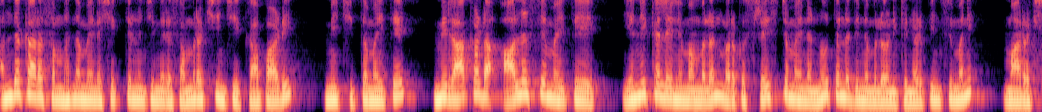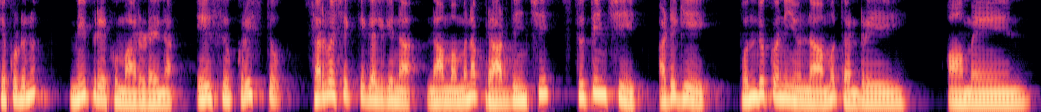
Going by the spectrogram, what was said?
అంధకార సంబంధమైన శక్తుల నుంచి మీరు సంరక్షించి కాపాడి మీ చిత్తమైతే మీ రాకడ ఆలస్యమైతే ఎన్నిక లేని మమ్మలను మరొక శ్రేష్టమైన నూతన దినములోనికి నడిపించమని మా రక్షకుడును మీ ప్రియకుమారుడైన యేసు క్రీస్తు సర్వశక్తి కలిగిన నామమున ప్రార్థించి స్తుతించి అడిగి పొందుకొని ఉన్నాము తండ్రి. ఆమెన్.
